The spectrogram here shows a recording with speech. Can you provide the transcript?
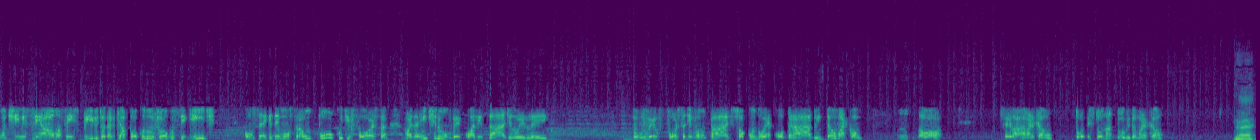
Um time sem alma, sem espírito, daqui a pouco no jogo seguinte consegue demonstrar um pouco de força, mas a gente não vê qualidade no elenco. Não vê força de vontade, só quando é cobrado. Então, Marcão, hum, ó, sei lá, Marcão, tô- estou na dúvida, Marcão. É.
